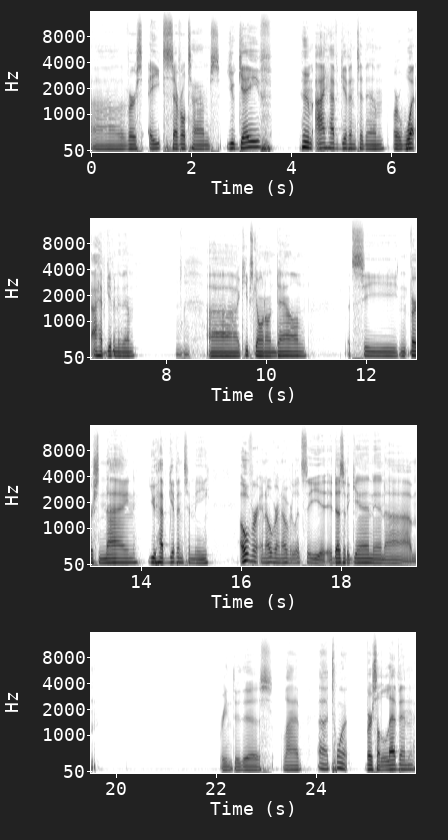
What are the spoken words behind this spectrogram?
uh, verse 8 several times you gave whom i have given to them or what i have given to them. Mm-hmm. uh, keeps going on down. Let's see. Verse 9 you have given to me. Over and over and over let's see. It, it does it again in um, reading through this live. Uh, twen- verse 11 Yeah.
